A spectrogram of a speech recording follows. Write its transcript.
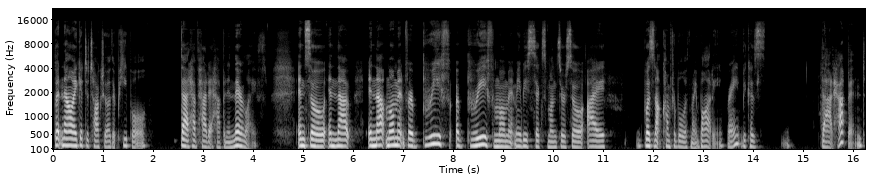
but now I get to talk to other people that have had it happen in their life. And so in that in that moment for a brief a brief moment, maybe 6 months or so, I was not comfortable with my body, right? Because that happened.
